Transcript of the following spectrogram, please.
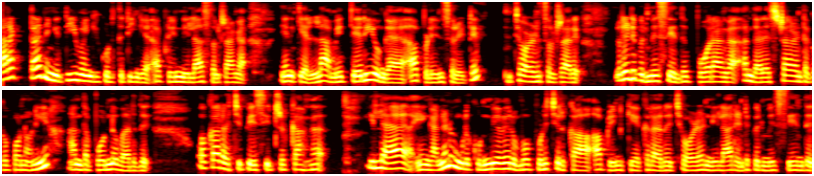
கரெக்டாக நீங்கள் டீ வாங்கி கொடுத்துட்டீங்க அப்படின்னு நிலா சொல்கிறாங்க எனக்கு எல்லாமே தெரியுங்க அப்படின்னு சொல்லிட்டு சோழன் சொல்கிறாரு ரெண்டு பேருமே சேர்ந்து போகிறாங்க அந்த ரெஸ்டாரண்ட்டுக்கு போனோடனே அந்த பொண்ணு வருது. உட்கார வச்சு பேசிகிட்டு இருக்காங்க. இல்லை எங்கள் அண்ணன் உங்களுக்கு உண்மையாகவே ரொம்ப பிடிச்சிருக்கா? அப்படின்னு கேட்குறாரு சோழன் நிலா ரெண்டு பேருமே சேர்ந்து.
